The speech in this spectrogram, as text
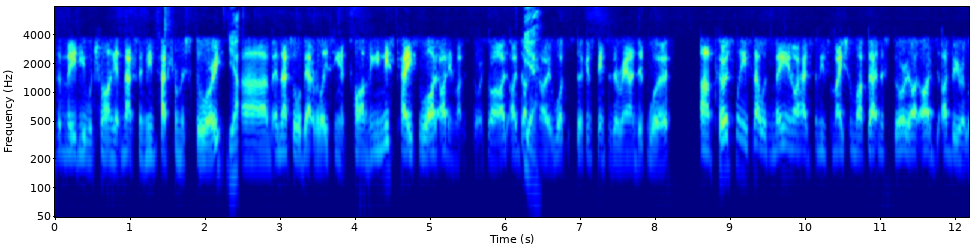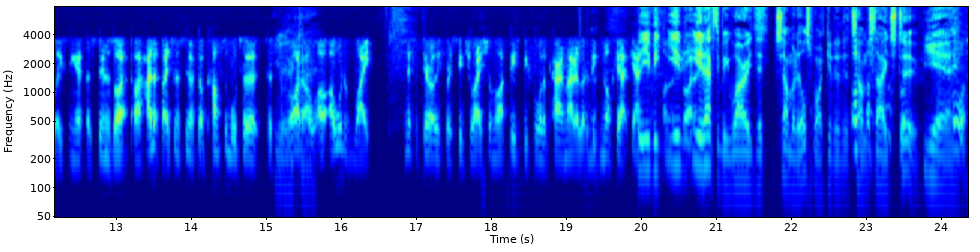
the media will try and get maximum impact from a story. Yeah. Um, and that's all about releasing at timing. In this case, well, I, I didn't write the story, so I, I don't yeah. know what the circumstances around it were. Uh, personally, if that was me and I had some information like that in a story, I, would I'd be releasing it as soon as I, I had it, basically, as soon as I felt comfortable to, to, to yeah, write okay. it. I, I, wouldn't wait necessarily for a situation like this before the Parramatta got a big knockout game. But you'd, be, you'd, you'd, have to be worried that someone else might get it at some stage too. Yeah. Of course.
